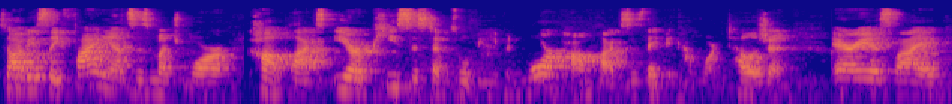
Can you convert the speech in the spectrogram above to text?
So, obviously, finance is much more complex. ERP systems will be even more complex as they become more intelligent areas like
